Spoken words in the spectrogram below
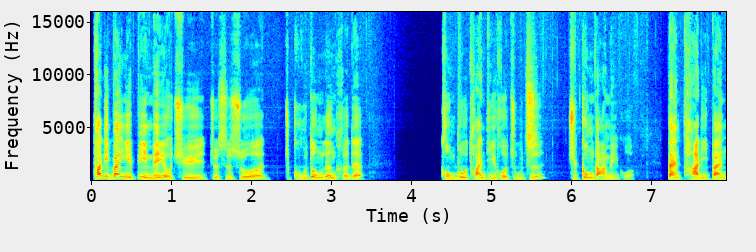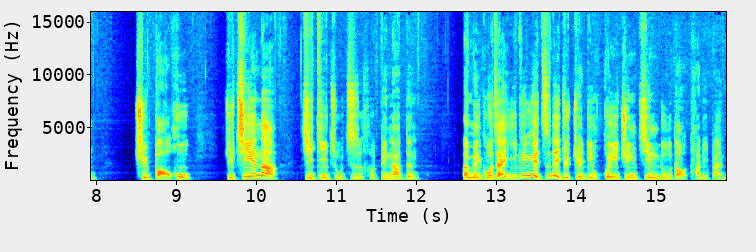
塔利班也并没有去，就是说鼓动任何的恐怖团体或组织去攻打美国，但塔利班去保护、去接纳基地组织和宾拉登，而美国在一个月之内就决定挥军进入到塔利班。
